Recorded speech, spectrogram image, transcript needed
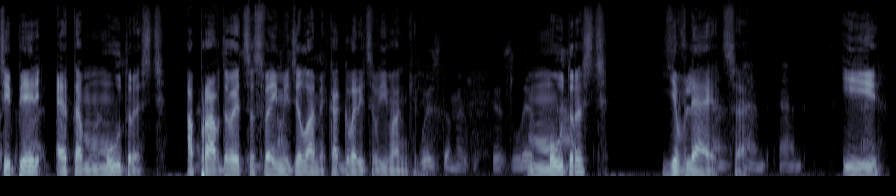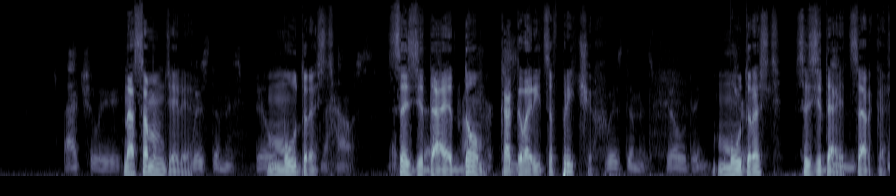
Теперь эта мудрость оправдывается своими делами, как говорится в Евангелии. Мудрость является. И на самом деле мудрость созидает дом, как говорится в притчах. Мудрость созидает церковь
